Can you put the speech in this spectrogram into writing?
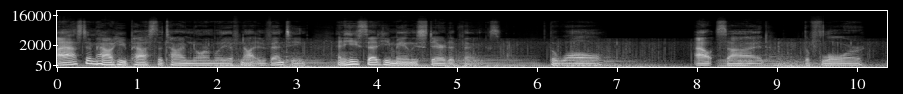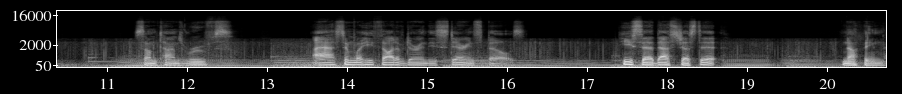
I asked him how he passed the time normally if not inventing, and he said he mainly stared at things the wall, outside, the floor, sometimes roofs. I asked him what he thought of during these staring spells. He said that's just it. Nothing.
